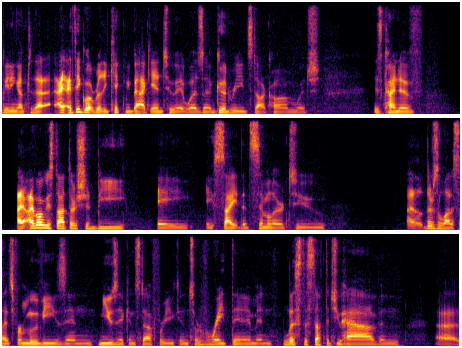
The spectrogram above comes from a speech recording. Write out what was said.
leading up to that. I, I think what really kicked me back into it was uh, Goodreads.com, which is kind of. I, I've always thought there should be a a site that's similar to. Uh, there's a lot of sites for movies and music and stuff where you can sort of rate them and list the stuff that you have and uh,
